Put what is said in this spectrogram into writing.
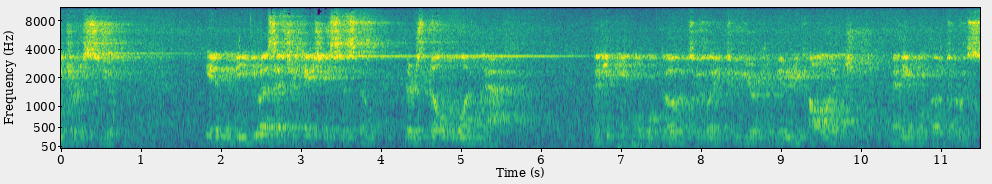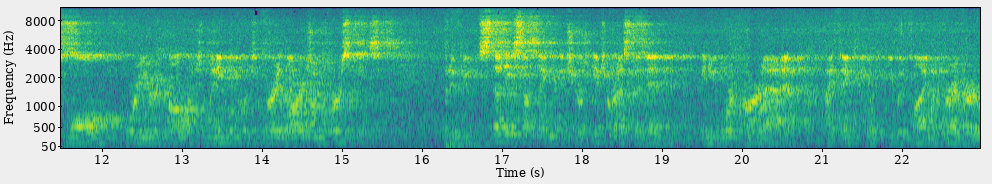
interests you. In the U.S. education system, there's no one path. Many people will go to a two-year community college. Many will go to a small four-year college. Many will go to very large universities. But if you study something that you're interested in and you work hard at it, I think you, you would find a very, very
